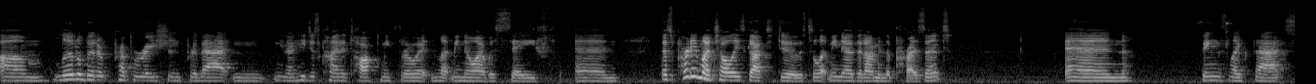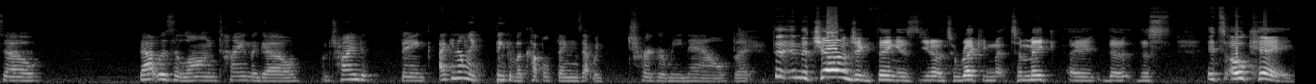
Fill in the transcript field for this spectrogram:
a um, little bit of preparation for that and you know he just kind of talked me through it and let me know I was safe and that's pretty much all he's got to do is to let me know that I'm in the present and things like that. So that was a long time ago. I'm trying to think. I can only think of a couple things that would trigger me now, but The, and the challenging thing is, you know, to recognize, to make a the this. It's okay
